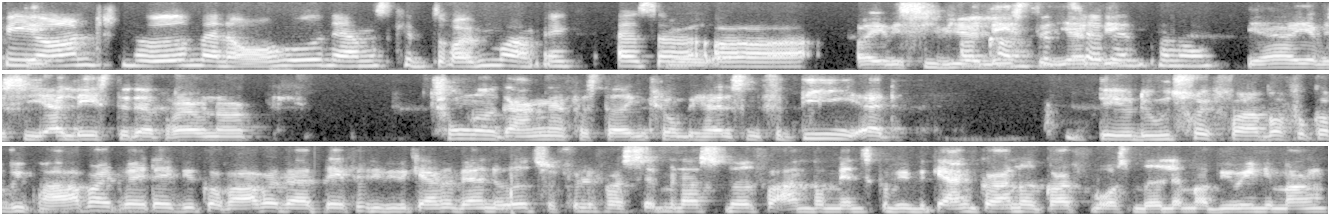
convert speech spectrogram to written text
beyond det, noget, man overhovedet nærmest kan drømme om, ikke? Altså, jo. og, og jeg vil sige, vi har læst det, jeg, læ- ja, jeg vil sige, jeg har læst det der brev nok 200 gange, og jeg får stadig en klump i halsen, fordi at det er jo det udtryk for, hvorfor går vi på arbejde hver dag? Vi går på arbejde hver dag, fordi vi vil gerne være noget, selvfølgelig for os selv, men også noget for andre mennesker. Vi vil gerne gøre noget godt for vores medlemmer. Vi er jo egentlig mange,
